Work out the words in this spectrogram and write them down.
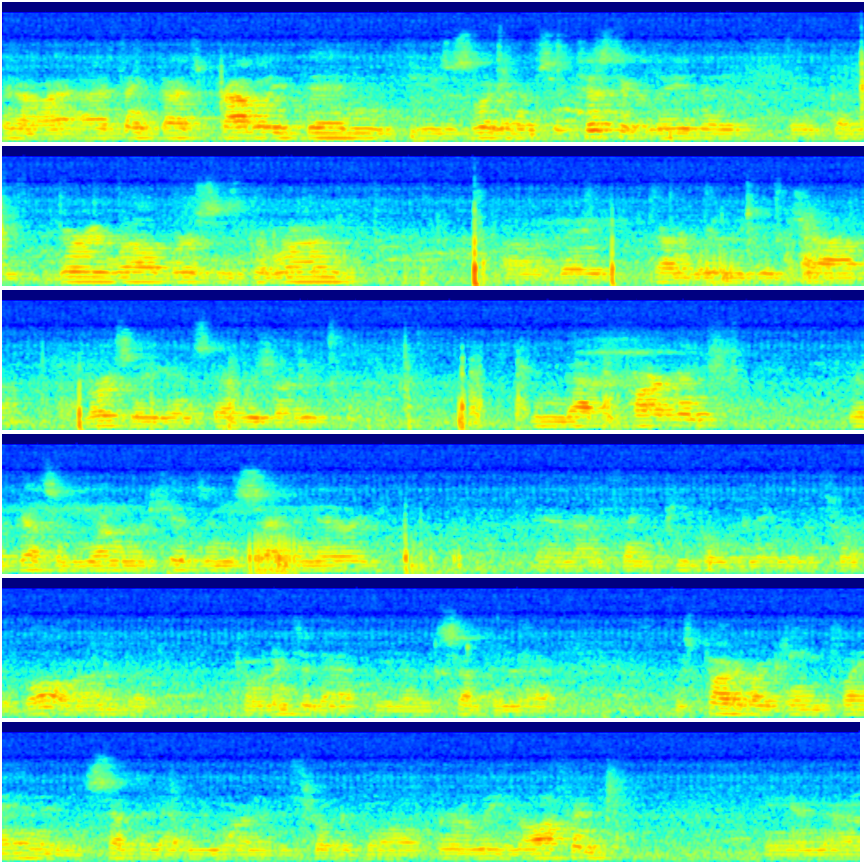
You know, I, I think that's probably been, if you just look at them statistically, they, they've done very well versus the run. Uh, they've done a really good job virtually against everybody in that department. They've got some younger kids in the secondary, and I think people have been able to throw the ball on them, but going into that, you know, it's something that was part of our game plan and something that we wanted to throw the ball early and often. And, uh,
